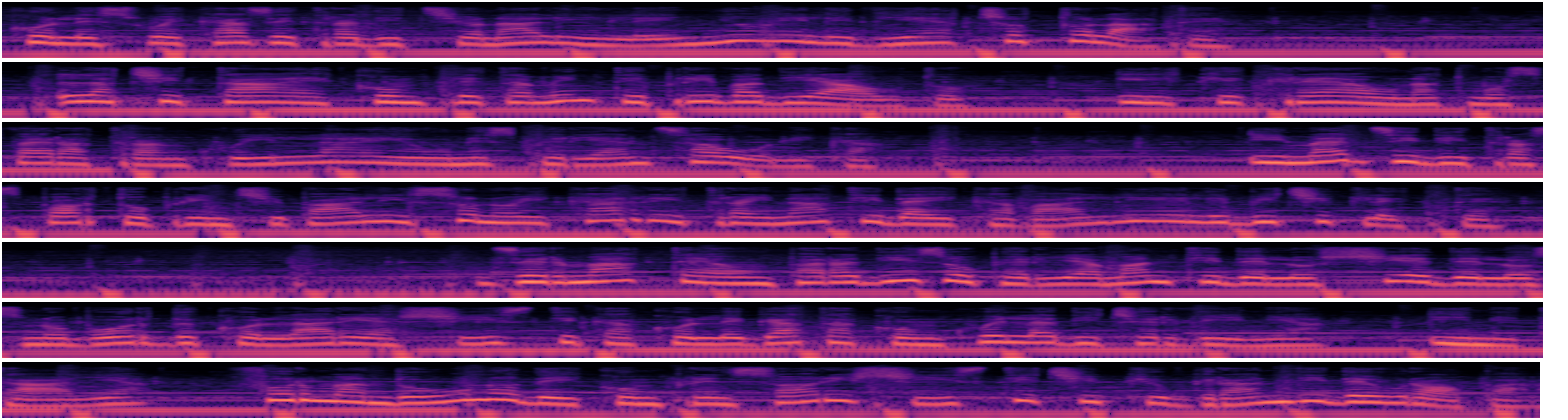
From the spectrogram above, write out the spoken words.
con le sue case tradizionali in legno e le vie acciottolate. La città è completamente priva di auto, il che crea un'atmosfera tranquilla e un'esperienza unica. I mezzi di trasporto principali sono i carri trainati dai cavalli e le biciclette. Zermatt è un paradiso per gli amanti dello sci e dello snowboard con l'area sciistica collegata con quella di Cervinia, in Italia, formando uno dei comprensori sciistici più grandi d'Europa.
